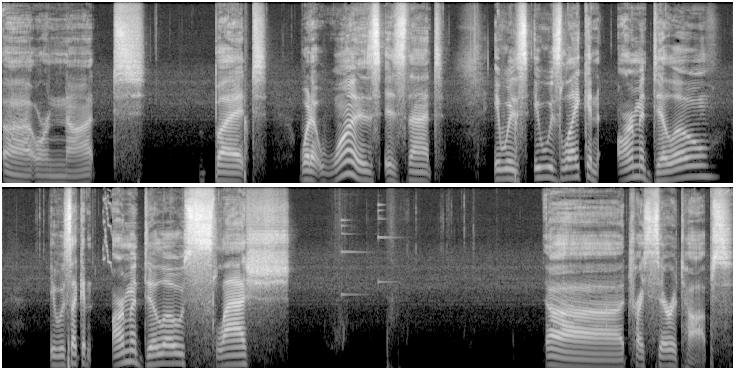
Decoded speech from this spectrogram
uh, or not. But what it was is that it was it was like an armadillo. It was like an armadillo slash uh, Triceratops.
